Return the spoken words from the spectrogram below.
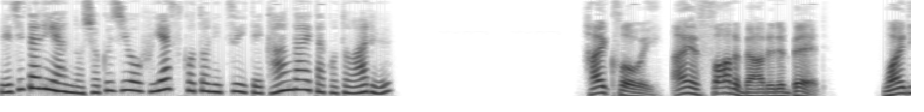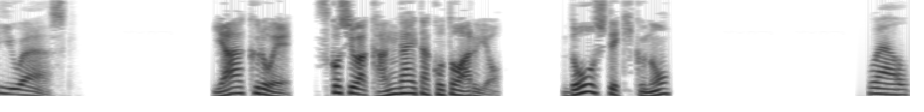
ベジタリアンの食事を増やすことについて考えたことある Hi Chloe, I have thought about it a bit. Why do you ask? やあクロエ、 少しは考えたことあるよ。どうして聞くの Well,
